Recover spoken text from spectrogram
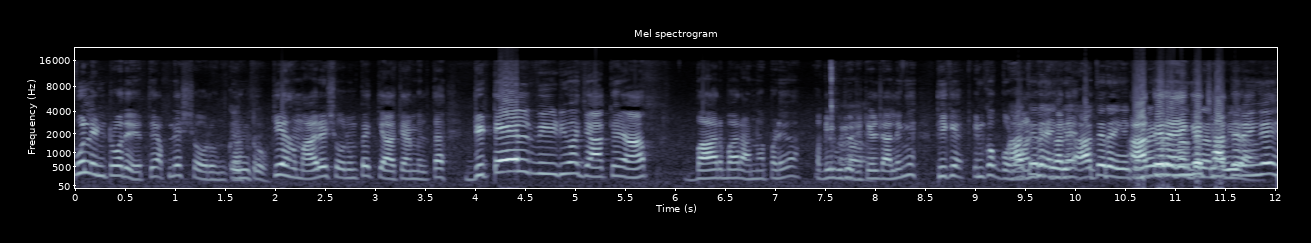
फुल इंट्रो दे देते हैं अपने शोरूम का Intro। कि हमारे शोरूम पे क्या क्या मिलता है। डिटेल वीडियो जाके आप बार बार आना पड़ेगा। अगली वीडियो डिटेल डालेंगे। ठीक है इनको गोडाउन आते रहेंगे, आते रहेंगे, आते रहेंगे छाते रहेंगे।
